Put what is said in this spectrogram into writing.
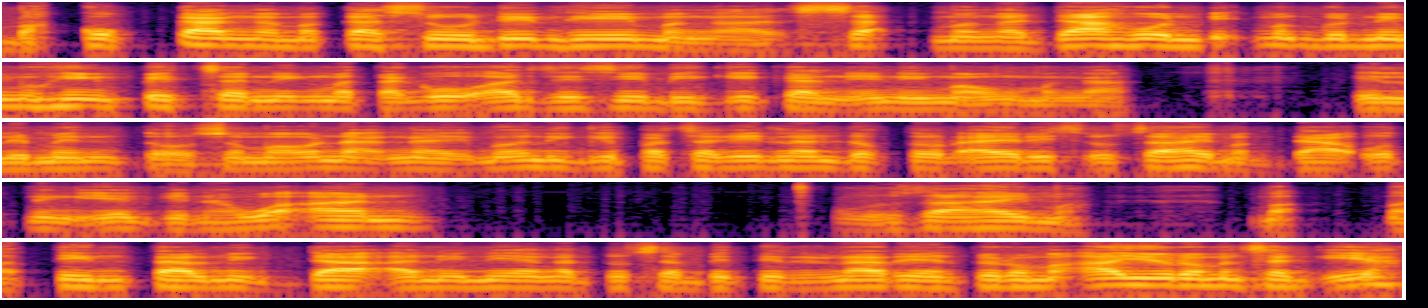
bakok ka nga makasudin hi mga sa, mga dahon di man gud nimo hingpit sa ning mataguan si sibigikan ining maong mga elemento so mao na nga mao ni gipasagin lang Dr. Iris usahay magdaot ning iyang ginhawaan usahay ma, ma, matintal migdaan ini nga sa veterinarian pero maayo raman sag iya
